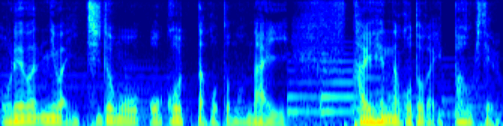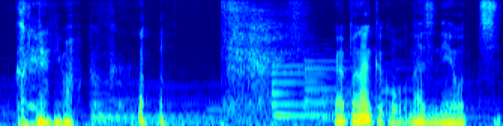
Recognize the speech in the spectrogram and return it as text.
俺には一度も起こったことのない大変なことがいっぱい起きてる。彼らには。やっぱなんかこう同じ寝落ち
